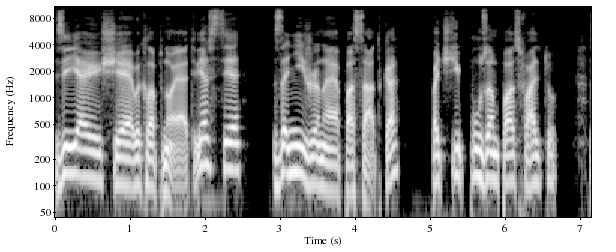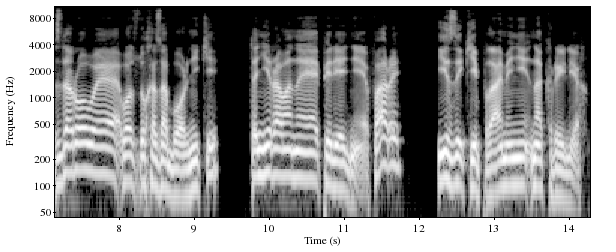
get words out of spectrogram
зияющее выхлопное отверстие, заниженная посадка, почти пузом по асфальту, здоровые воздухозаборники, тонированные передние фары, языки пламени на крыльях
